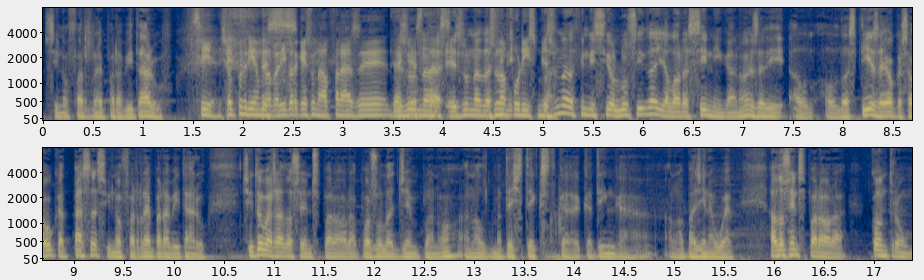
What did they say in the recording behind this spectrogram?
si no fas res per evitar-ho. Sí, això ho podríem repetir perquè és una frase És una, d'aquestes... és, una és un aforisme. és una definició lúcida i alhora cínica, no? És a dir, el, el destí és allò que segur que et passa si no fas res per evitar-ho. Si tu vas a 200 per hora, poso l'exemple, no?, en el mateix text que, que tinc a, a la pàgina web, a 200 per hora, contra un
